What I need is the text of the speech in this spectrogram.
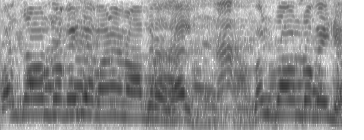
પંચાવન તો કહી દે ભાણાનો આગ્રહ હાલ પંચાવન તો કહી દે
